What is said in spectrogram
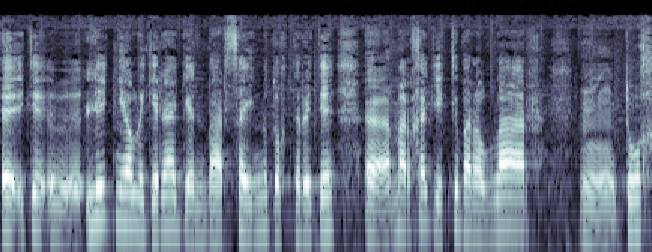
летний лагеря ген бар, сайыңы тоқтыр әйте, марха декки бараллар, туох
